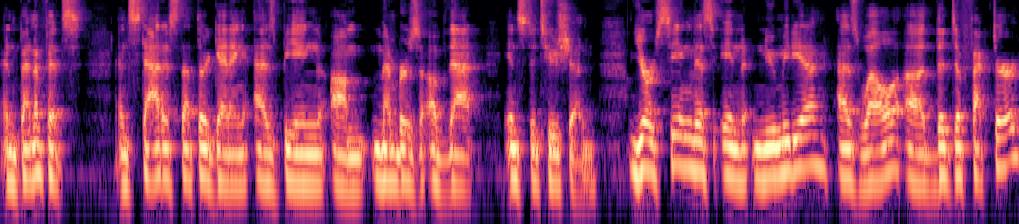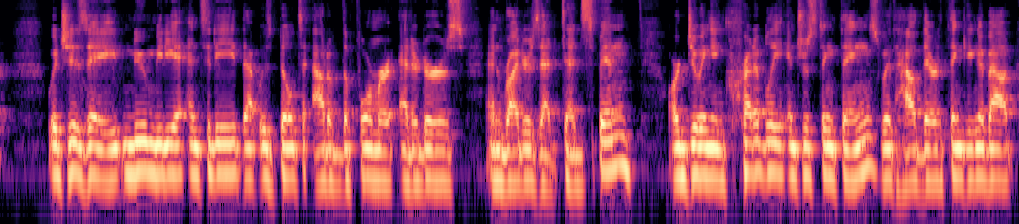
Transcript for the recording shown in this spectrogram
and benefits and status that they're getting as being um, members of that institution. You're seeing this in new media as well. Uh, the Defector, which is a new media entity that was built out of the former editors and writers at Deadspin, are doing incredibly interesting things with how they're thinking about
